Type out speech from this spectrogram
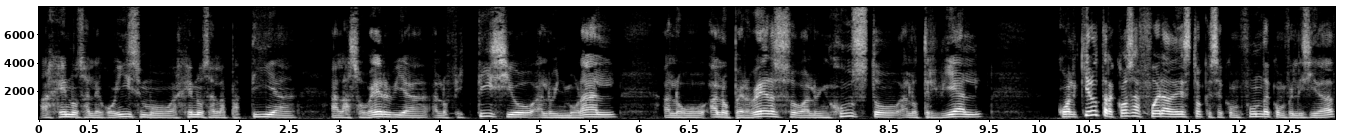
ajenos al egoísmo, ajenos a la apatía, a la soberbia, a lo ficticio, a lo inmoral, a lo, perverso, a lo injusto, a lo trivial. Cualquier otra cosa fuera de esto que se confunda con felicidad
